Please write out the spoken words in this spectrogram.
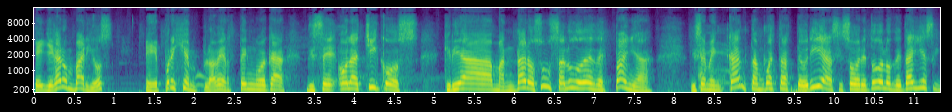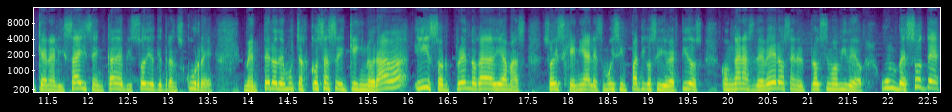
Eh, llegaron varios. Eh, por ejemplo, a ver, tengo acá, dice, hola chicos, quería mandaros un saludo desde España. Dice, me encantan vuestras teorías y sobre todo los detalles que analizáis en cada episodio que transcurre. Me entero de muchas cosas que ignoraba y sorprendo cada día más. Sois geniales, muy simpáticos y divertidos, con ganas de veros en el próximo video. Un besote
